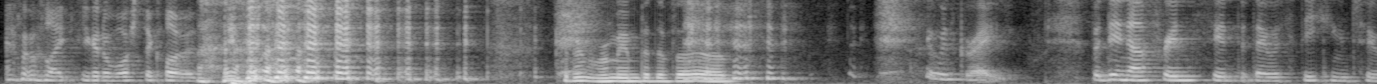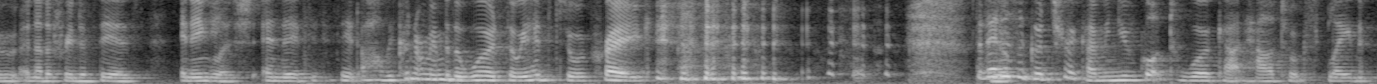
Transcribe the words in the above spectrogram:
And we were like, You're going to wash the clothes. Couldn't remember the verb. It was great. But then our friends said that they were speaking to another friend of theirs in English, and they they said, "Oh, we couldn't remember the word, so we had to do a Craig." but that is Yep. a good trick. I mean, you've got to work out how to explain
